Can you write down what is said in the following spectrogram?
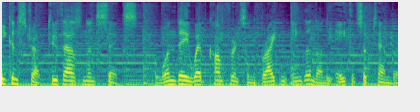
d.Construct 2006, a one day web conference in Brighton, England on the 8th of September.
